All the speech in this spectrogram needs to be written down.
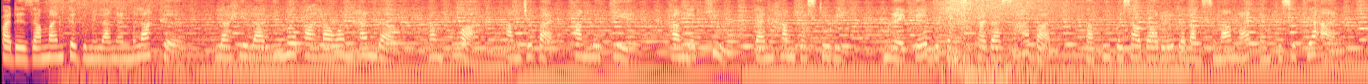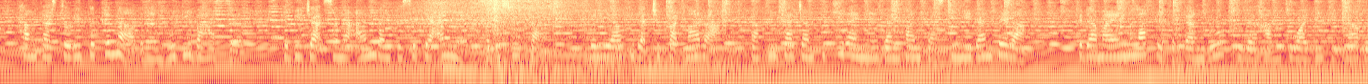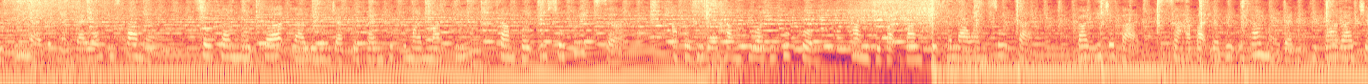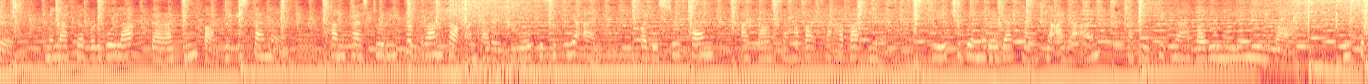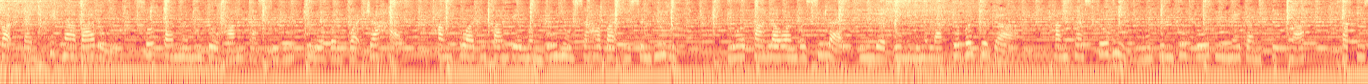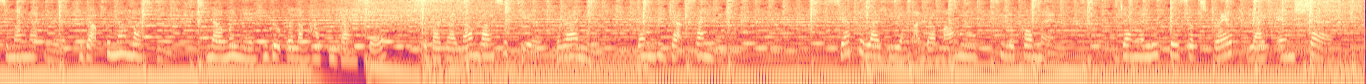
Pada zaman kegemilangan Melaka, lahirlah lima pahlawan handal, Hang Tuah, Hang Jebat, Hang Lekir, Hang Lekiu dan Hang Kasturi. Mereka bukan sekadar sahabat, tapi bersaudara dalam semangat dan kesetiaan. Hang Kasturi terkenal dengan budi bahasa, kebijaksanaan dan kesetiaannya kepada Sultan. Beliau tidak cepat marah, tapi tajam fikirannya dan pantas di medan perang. Kedamaian Melaka terganggu bila Hang Tuah difitnah berzina dengan dayang Sultan murka lalu menjatuhkan hukuman mati tanpa usul periksa. Apabila Hang Tuah dihukum, Hang Jebat bangkit melawan Sultan. Bagi Jebat, sahabat lebih utama dari kibar raja. Melaka bergolak, darah tumpah di istana. Hang Kasturi terperangkap antara dua kesetiaan kepada Sultan atau sahabat-sahabatnya. Sendiri. Dua pahlawan bersilat hingga bumi Melaka bergegar. Hang Kasturi mungkin gugur di medan fitnah, tapi semangatnya tidak pernah mati. Namanya hidup dalam hati bangsa sebagai lambang setia, berani dan bijaksana. Siapa lagi yang anda mahu? Sila komen. Jangan lupa subscribe, like and share.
